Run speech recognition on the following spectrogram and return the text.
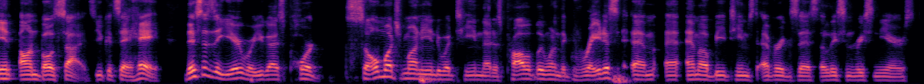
in on both sides. You could say, hey, this is a year where you guys poured so much money into a team that is probably one of the greatest M- MLB teams to ever exist, at least in recent years.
